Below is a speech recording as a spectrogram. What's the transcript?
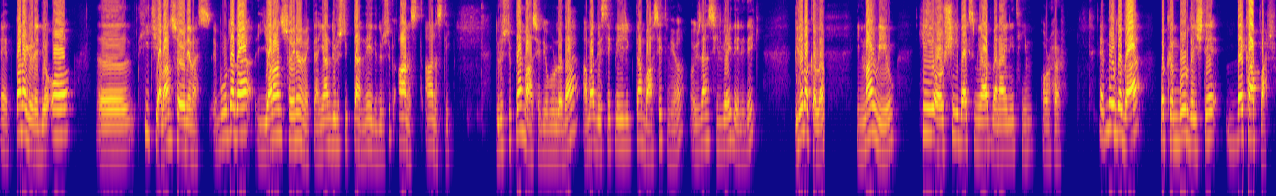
Evet bana göre diyor o e, hiç yalan söylemez. E, burada da yalan söylememekten yani dürüstlükten neydi dürüstlük? Honest, honesty. Dürüstlükten bahsediyor burada da ama destekleyicilikten bahsetmiyor. O yüzden Silvia'yı da eledik. Bile bakalım. In my view, he or she backs me up when I need him or her. Evet burada da bakın burada işte backup var.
